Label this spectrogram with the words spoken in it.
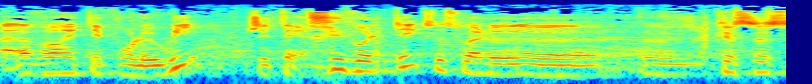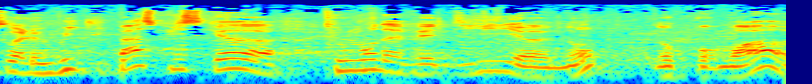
avoir été pour le oui, j'étais révolté que ce soit le euh, que ce soit le oui qui passe puisque tout le monde avait dit euh, non. Donc pour moi,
